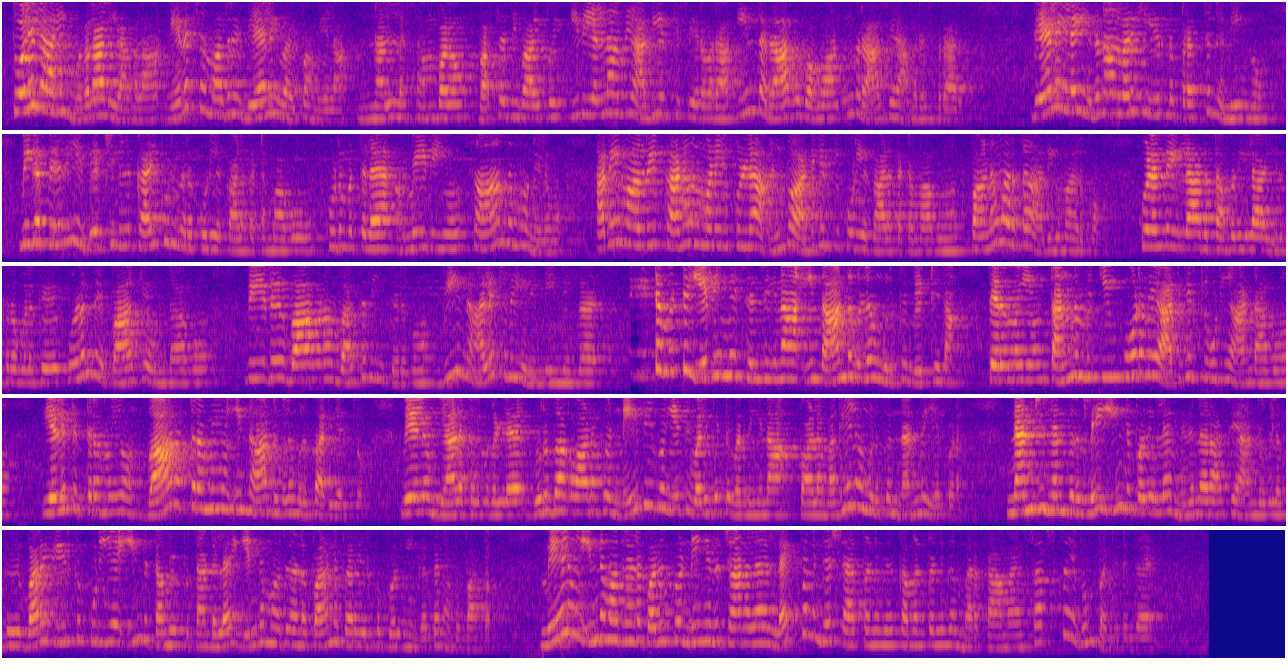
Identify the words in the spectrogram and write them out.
தொழிலாளி முதலாளி ஆகலாம் நினைச்ச மாதிரி வேலை வாய்ப்பு அமையலாம். நல்ல சம்பளம் வசதி வாய்ப்பு இது எல்லாமே அதிகரிக்க சேரவரா? இந்த ராகு பகவான் உங்கள் ராசியில் அமர்ந்திருக்கிறார். இருக்கிறார் வேலையில் இது நாள் வரைக்கும் இருந்த பிரச்சனை நீங்கும். மிகப்பெரிய வெற்றிகள் கைகூடி வரக்கூடிய காலகட்டமாகவும் குடும்பத்தில் அமைதியும் சாந்தமும் நிலவும். அதே மாதிரி கணவன் மனைவிக்குள்ள அன்பு அதிகரிக்கக்கூடிய காலகட்டமாகவும் பண அதிகமாக இருக்கும். குழந்தை இல்லாத தம்பதிகளாக இருக்கிறவங்களுக்கு குழந்தை பாக்கியம் உண்டாகும். வீடு வாகனம் வசதியும் பெருகும். வீண் அலைச்சலையும் நீங்குங்க. திட்டமிட்டு எதையுமே செஞ்சீங்கன்னா இந்த ஆண்டுகளில் உங்களுக்கு வெற்றி தான் திறமையும் தன்னம்பிக்கையும் கூடவே அதிகரிக்கக்கூடிய ஆண்டாகும். எழுத்து திறமையும் வாரத்திறமையும் இந்த ஆண்டுகள் உங்களுக்கு அதிகரிக்கும். மேலும் வியாழக்கிழமைகளில் குரு பகவானுக்கு நெய் ஏற்றி வழிபட்டு வந்தீங்கன்னா பல வகையில் உங்களுக்கு நன்மை ஏற்படும். நன்றி நண்பர்களே இந்த பதிவில் மிதனராசி அன்பர்களுக்கு வர இருக்கக்கூடிய இந்த தமிழ் புத்தாண்டில் எந்த மாதிரியான பலனை பெற இருக்க போகிறீங்கிறத நம்ம பார்த்தோம். மேலும் இந்த மாதிரியான பதிவுக்கு நீங்கள் இந்த சேனலை லைக் பண்ணுங்கள் ஷேர் பண்ணுங்கள் கமெண்ட் பண்ணுங்கள் மறக்காமல் சப்ஸ்கிரைபும் பண்ணிடுங்க.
